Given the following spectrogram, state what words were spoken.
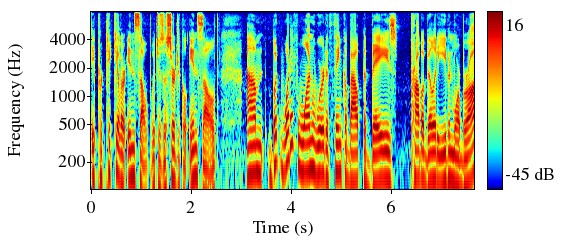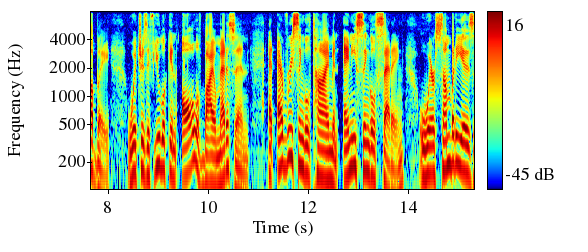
a particular insult, which is a surgical insult. Um, but what if one were to think about the Bayes probability even more broadly, which is if you look in all of biomedicine, at every single time in any single setting where somebody is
